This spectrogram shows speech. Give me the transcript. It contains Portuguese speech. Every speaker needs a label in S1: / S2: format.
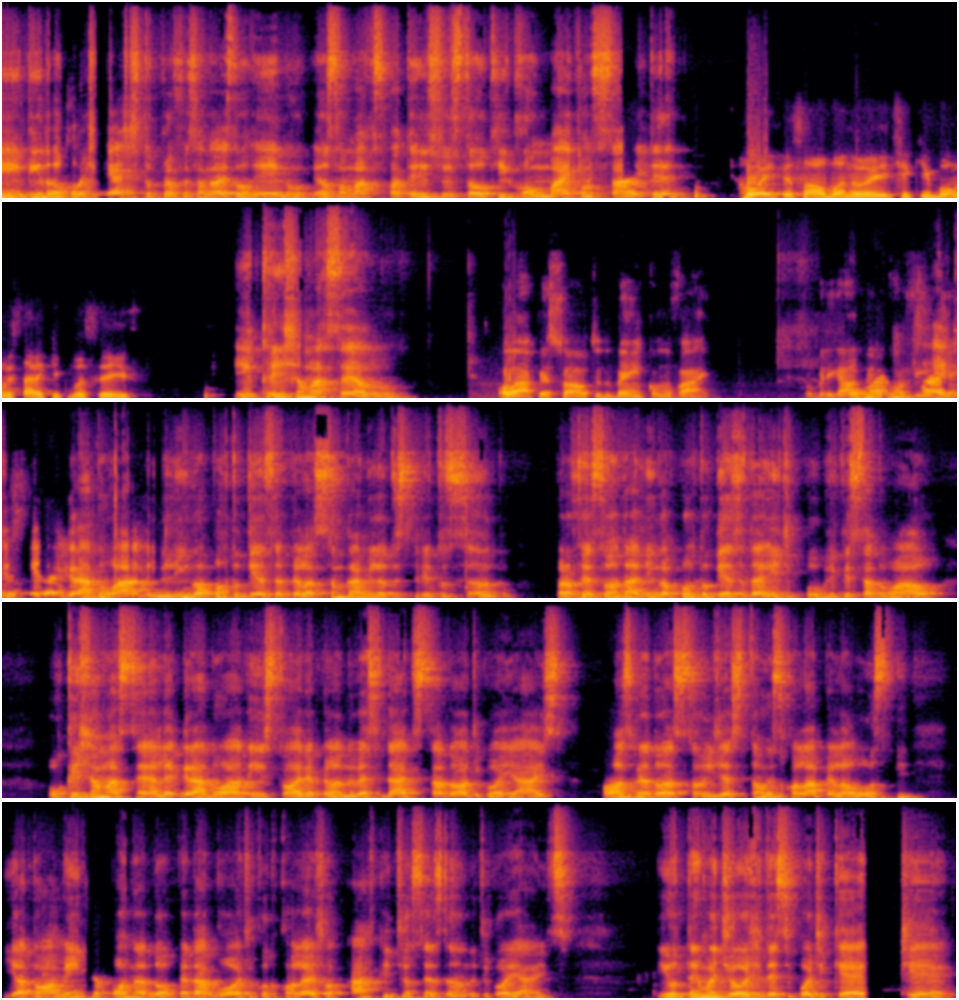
S1: Bem-vindo ao podcast do Profissionais do Reino. Eu sou Marcos Patrício, estou aqui com Michael Saiter.
S2: Oi, pessoal, boa noite. Que bom estar aqui com vocês.
S1: E Christian Marcelo.
S3: Olá, pessoal, tudo bem? Como vai? Obrigado
S1: o pelo convite. Saiter, ele é graduado em Língua Portuguesa pela São Camilo do Espírito Santo, professor da Língua Portuguesa da Rede Pública Estadual. O Christian Marcelo é graduado em História pela Universidade Estadual de Goiás, pós-graduação em Gestão Escolar pela USP e atualmente é coordenador pedagógico do Colégio Arquidiocesano de Goiás. E o tema de hoje desse podcast é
